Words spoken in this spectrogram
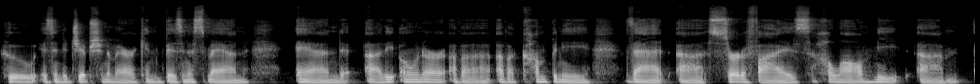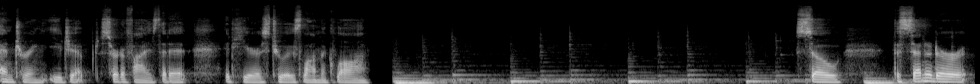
who is an Egyptian American businessman and uh, the owner of a of a company that uh, certifies halal meat um, entering Egypt, certifies that it adheres to Islamic law. So the senator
